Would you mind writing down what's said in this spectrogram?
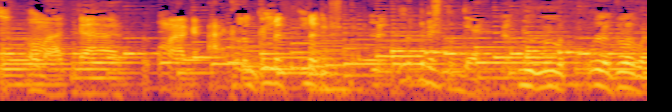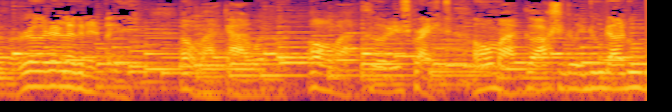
Oh my god. Oh my god. Look look look at this look, look at this spaghetti. Look look look look look look, look, look at this spaghetti. Oh my god, what the Oh my goodness gracious. Oh my gosh, do do da do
